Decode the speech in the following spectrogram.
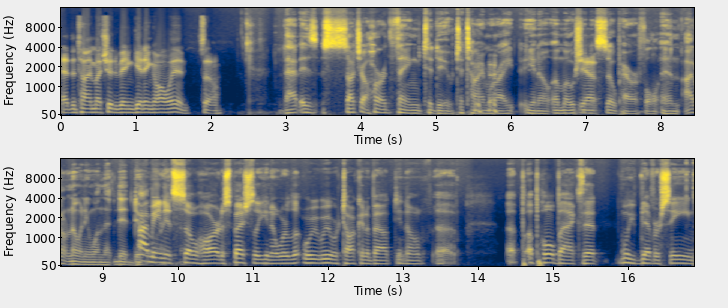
at the time I should have been getting all in. So That is such a hard thing to do to time right. You know, emotion Yeah. is so powerful, and I don't know anyone that did do. It. I it mean, right. it's so hard, especially you know we're we, we were talking about you know uh, a, a pullback that we've never seen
